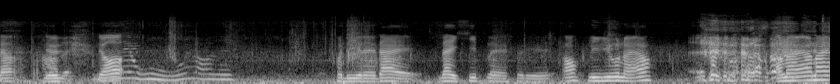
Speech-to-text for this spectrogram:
แล้ว เดี๋ยวเดี๋ยวโอ้โหรอเลย พอดีเลยได้ได้คลิปเลยพอดี เอารีวิวหน่อยเอาเอาหน่อยเอาหน่อย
